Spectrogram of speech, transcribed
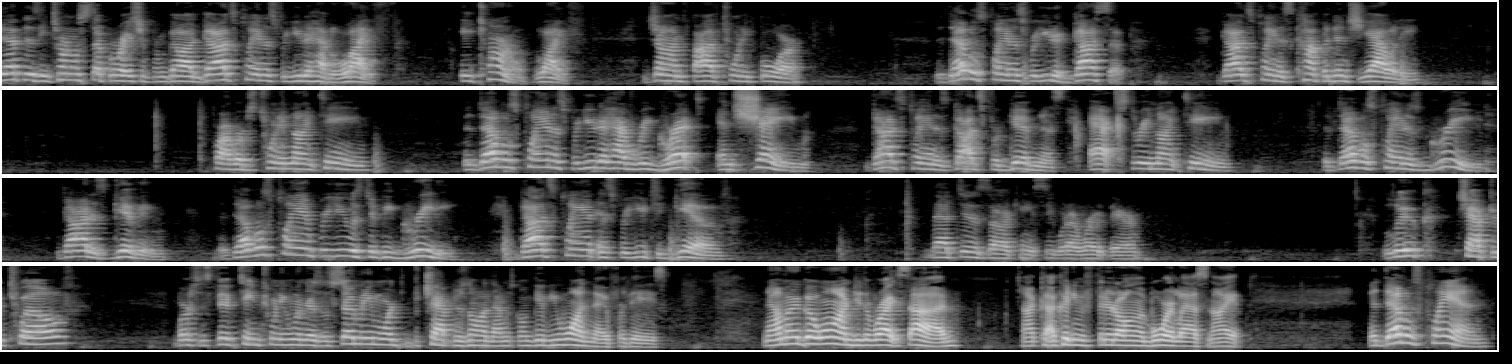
Death is eternal separation from God. God's plan is for you to have life, eternal life. John 5 24. The devil's plan is for you to gossip. God's plan is confidentiality. Proverbs 20 19. The devil's plan is for you to have regret and shame. God's plan is God's forgiveness. Acts 3 19. The devil's plan is greed. God is giving. The devil's plan for you is to be greedy. God's plan is for you to give. That is, uh, I can't see what I wrote there. Luke chapter 12, verses 15, 21. There's so many more chapters on that. I'm just going to give you one, though, for these. Now I'm going to go on to the right side. I, I couldn't even fit it all on the board last night. The devil's plan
